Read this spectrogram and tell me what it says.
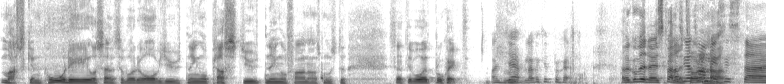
masken på det och sen så var det avgjutning och plastgjutning och fan hans moster. Så att det var ett projekt. Ja jävlar vilket projekt. Ja, vi går vidare i Alltså jag tar skvallertråden min sista,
